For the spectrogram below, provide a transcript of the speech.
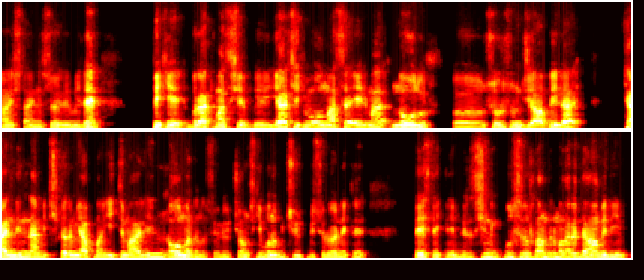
Einstein'ın söylemiyle. Peki bırakmaz şey e, yer çekimi olmazsa elma ne olur ee, sorusunun cevabıyla kendinden bir çıkarım yapma ihtimalinin olmadığını söylüyor Chomsky. Bunu bir, bir sürü örnekle destekleyebiliriz. Şimdi bu sınıflandırmalara devam edeyim.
